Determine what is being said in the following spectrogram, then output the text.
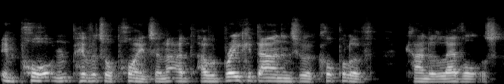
important pivotal point, and I, I would break it down into a couple of kind of levels.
